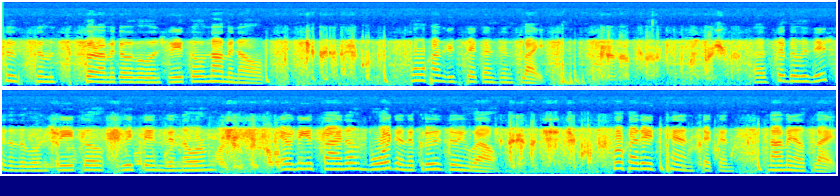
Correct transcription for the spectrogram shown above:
systems parameters of the launch vehicle nominal. 400 seconds in flight. Uh, stabilization of the launch vehicle within the norm. Everything is fine on board and the crew is doing well. 410 seconds, nominal flight.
